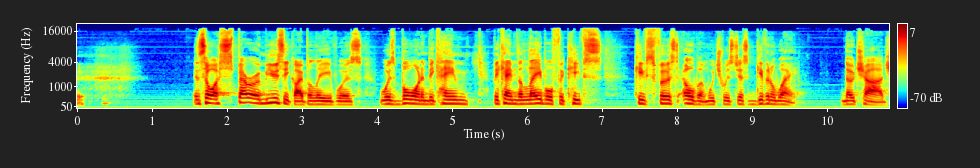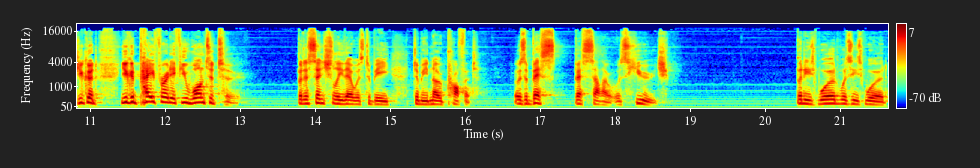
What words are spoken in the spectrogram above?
and so, a Sparrow Music, I believe, was, was born and became, became the label for Keith's, Keith's first album, which was just given away, no charge. You could, you could pay for it if you wanted to, but essentially there was to be, to be no profit. It was a best bestseller, it was huge but his word was his word.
